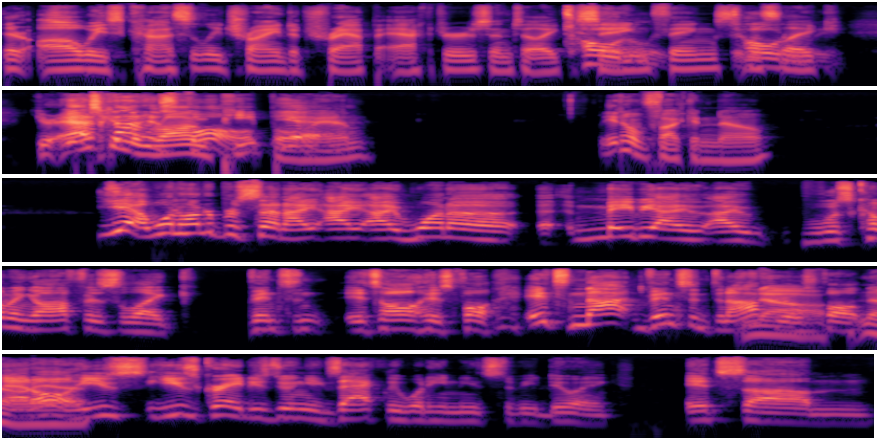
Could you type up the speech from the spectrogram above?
They're always constantly trying to trap actors into like saying things. Totally. it's like you're Yeah, asking the wrong fault, people, yeah. man. They don't fucking know. Yeah, one hundred percent. I I I want to. Maybe I I was coming off as like Vincent. It's all his fault. It's not Vincent D'Onofrio's No, fault no, at all. yeah. He's he's great. He's doing exactly what he needs to be doing. It's um,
